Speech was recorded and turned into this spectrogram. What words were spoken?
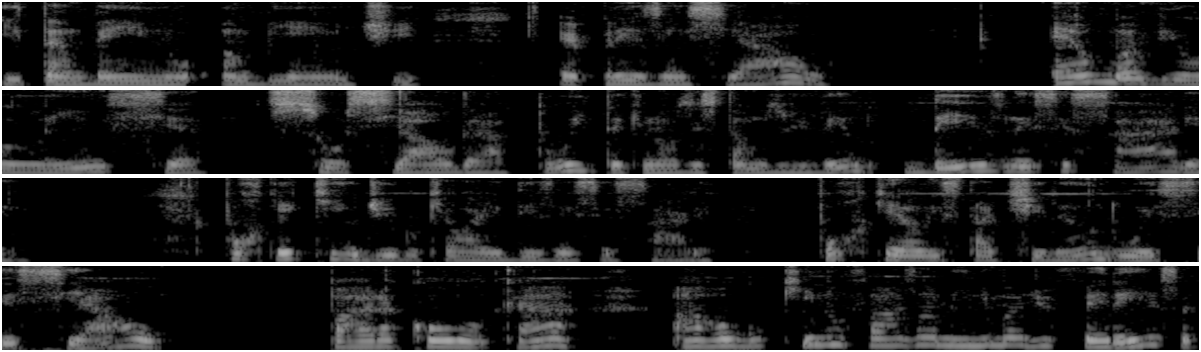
e também no ambiente é, presencial é uma violência social gratuita que nós estamos vivendo desnecessária. Por que, que eu digo que ela é desnecessária? Porque ela está tirando o essencial para colocar algo que não faz a mínima diferença,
